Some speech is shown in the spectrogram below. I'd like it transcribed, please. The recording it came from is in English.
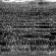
Bye.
